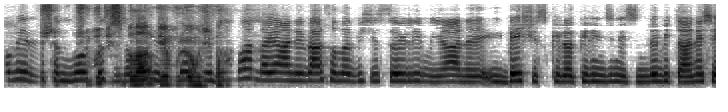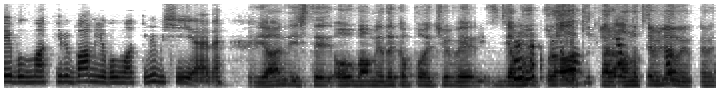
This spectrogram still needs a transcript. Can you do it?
Amerika'nın Şu- şu Budist ortasında falan bir diye vuruyormuş. bulman da yani ben sana bir şey söyleyeyim mi? Yani 500 kilo pirincin içinde bir tane şey bulmak gibi, bamya bulmak gibi bir şey yani. Yani işte o bamyada kapı açıyor ve ya bu, bu rahatlık var. Anlatabiliyor muyum? Evet.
